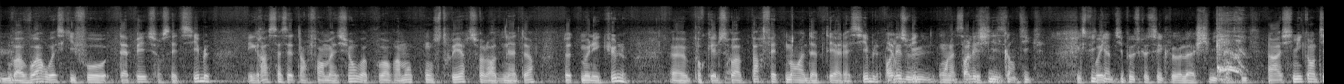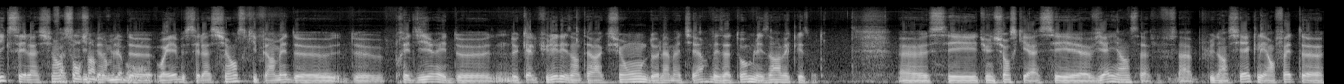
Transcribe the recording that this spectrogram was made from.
On va voir où est-ce qu'il faut taper sur cette cible et grâce à cette information, on va pouvoir vraiment construire sur l'ordinateur notre molécule euh, pour qu'elle soit parfaitement adaptée à la cible. Et Parlez ensuite, de, on la parlez chimie quantique. Expliquez Oui. un petit peu ce que c'est que la chimie quantique. Alors, la chimie quantique, c'est la science Façon qui simple, permet de, ouais, c'est la science qui permet de, de prédire et de, de calculer les interactions de la matière, des atomes, les uns avec les autres. Euh, c'est une science qui est assez euh, vieille, hein, ça, ça a plus d'un siècle, et en fait, euh,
